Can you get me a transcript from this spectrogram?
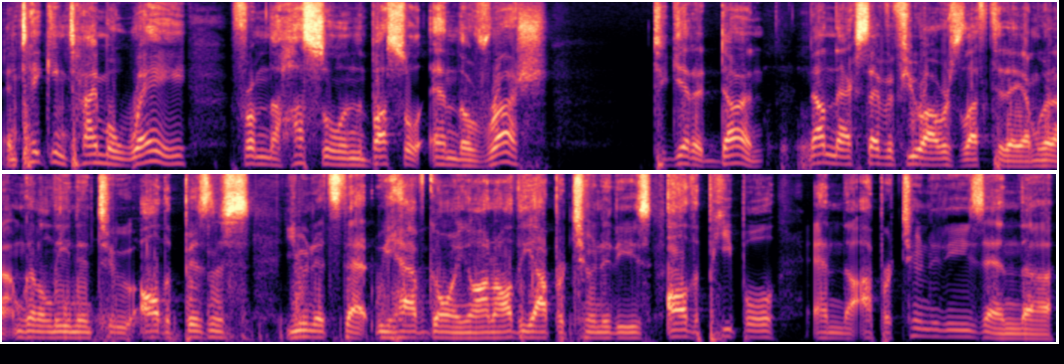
and taking time away from the hustle and the bustle and the rush to get it done. Now, next, I have a few hours left today. I'm gonna I'm gonna lean into all the business units that we have going on, all the opportunities, all the people and the opportunities and the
